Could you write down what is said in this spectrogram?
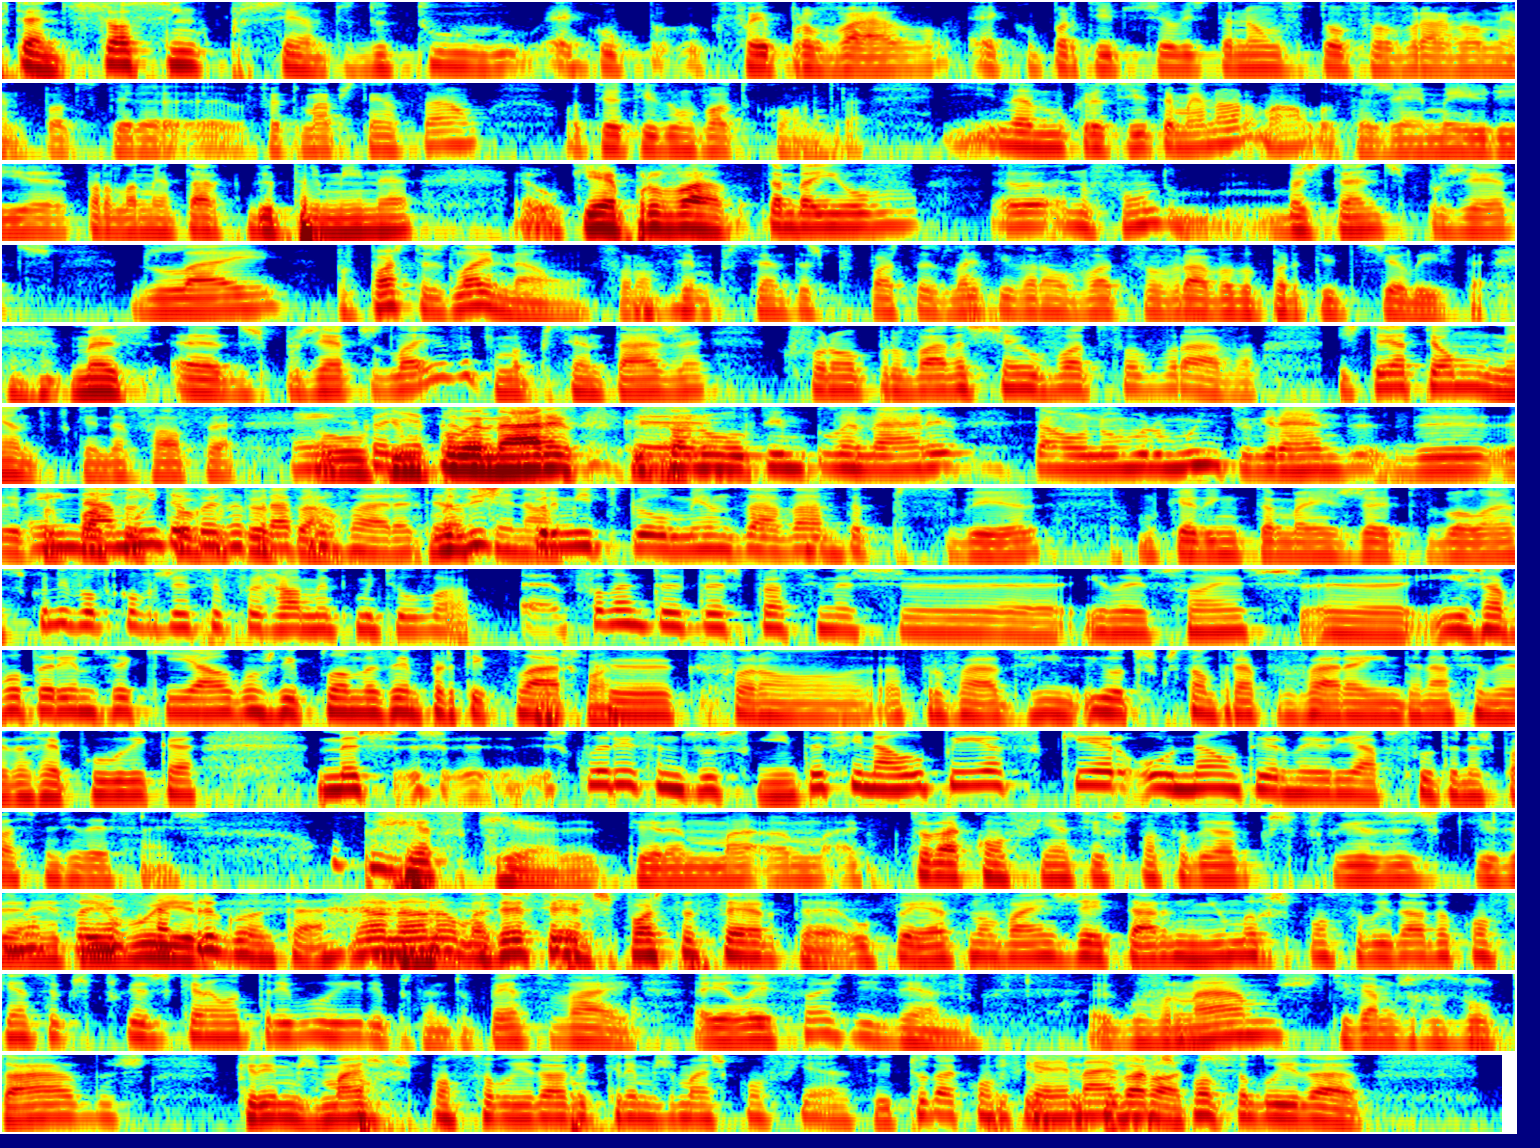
Portanto, só 5% de tudo é que, o, que, foi aprovado é que o Partido Socialista não votou favoravelmente. Pode-se ter uh, feito uma abstenção ou ter tido um voto contra. E na democracia também é normal, ou seja, é a maioria parlamentar que determina uh, o que é aprovado. Também houve, uh, no fundo, bastantes projetos de lei, propostas de lei não, foram 100% das propostas de lei tiveram o voto favorável do Partido Socialista, mas uh, dos projetos de lei houve aqui uma percentagem que foram aprovadas sem o voto favorável. Isto é até o momento, porque ainda falta é o último plenário porque... e só no último plenário está um número muito grande de uh, propostas ainda há muita para coisa votação. Para aprovar até mas isto final. permite pelo menos à data hum. perceber um bocadinho também jeito de balanço, que o nível de convergência foi realmente muito elevado. Eh, falando das próximas uh, eleições, uh, e já voltaremos aqui a alguns diplomas em particular que, que, foram aprovados e, e, outros que estão para aprovar ainda na Assembleia da República, mas esclareça-nos o seguinte: afinal, o PS quer ou não ter maioria absoluta nas próximas eleições? O PS quer ter a, a, toda a confiança e responsabilidade que os portugueses quiserem não foi atribuir. Essa a pergunta. Não, não, não, mas esta é a resposta certa. O PS não vai injeitar nenhuma responsabilidade ou confiança que os portugueses queiram atribuir. E, portanto, o PS vai a eleições dizendo eh, governamos, tivemos resultados, queremos mais responsabilidade e queremos mais confiança. E toda a confiança e, e toda a responsabilidade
